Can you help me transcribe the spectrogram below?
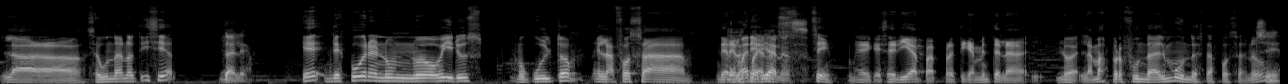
la segunda noticia. Dale. Que descubren un nuevo virus oculto en la fosa de, De las las Marianas. Marianas. Sí, eh, que sería prácticamente la, lo- la más profunda del mundo esta fosa, ¿no? Sí.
